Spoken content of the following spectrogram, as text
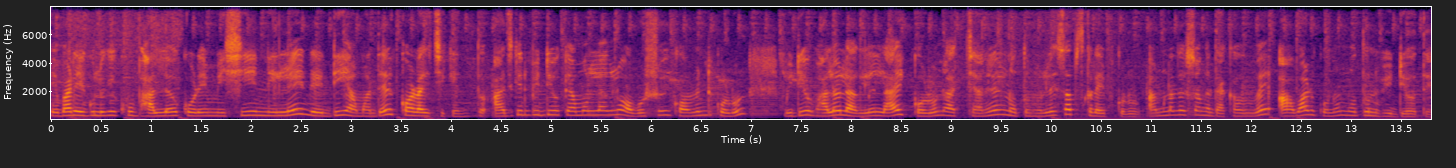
এবার এগুলোকে খুব ভালো করে মিশিয়ে নিলে রেডি আমাদের কড়াই চিকেন তো আজকের ভিডিও কেমন লাগল অবশ্যই কমেন্ট করুন। ভিডিও ভালো লাগলে লাইক করুন আর চ্যানেল নতুন হলে সাবস্ক্রাইব করুন। আপনাদের সঙ্গে দেখা হবে আবার কোনো নতুন ভিডিওতে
